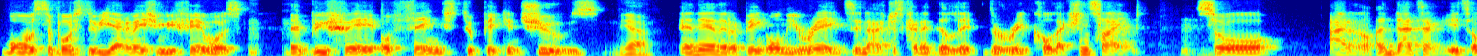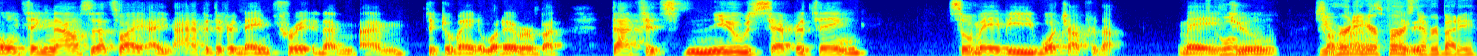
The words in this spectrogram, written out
what was supposed to be animation buffet was a buffet of things to pick and choose Yeah. and they ended up being only rigs and not just kind of the the rig collection site. So I don't know, and that's like its own thing now. So that's why I, I have a different name for it, and I'm I'm the domain or whatever. But that's its new separate thing. So maybe watch out for that. May That's cool. June. You heard it here first, maybe. everybody.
